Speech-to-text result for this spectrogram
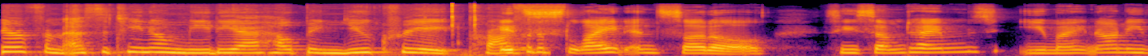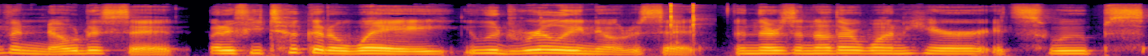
Here from Essetino Media, helping you create profitable... It's slight and subtle, See, sometimes you might not even notice it, but if you took it away, you would really notice it. And there's another one here. It swoops.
